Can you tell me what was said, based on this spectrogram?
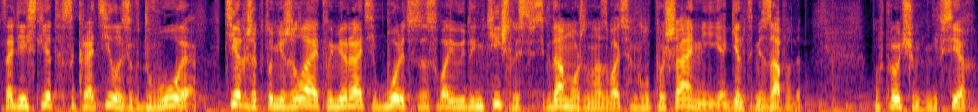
за 10 лет сократилась вдвое. Тех же, кто не желает вымирать и борется за свою идентичность, всегда можно назвать глупышами и агентами Запада. Но, впрочем, не всех.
